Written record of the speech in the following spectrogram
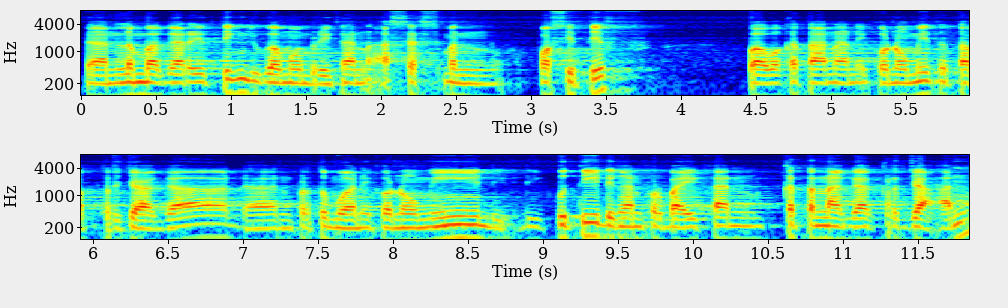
dan lembaga rating juga memberikan asesmen positif bahwa ketahanan ekonomi tetap terjaga dan pertumbuhan ekonomi di, diikuti dengan perbaikan ketenaga kerjaan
